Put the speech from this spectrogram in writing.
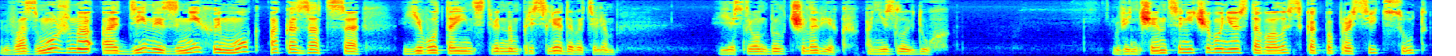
Возможно, один из них и мог оказаться его таинственным преследователем, если он был человек, а не злой дух. Винченце ничего не оставалось, как попросить суд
